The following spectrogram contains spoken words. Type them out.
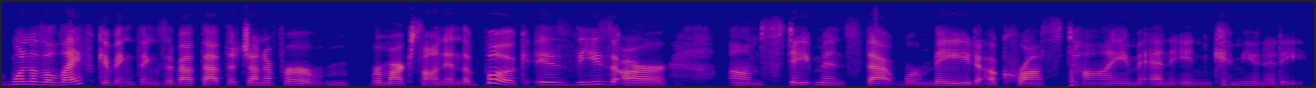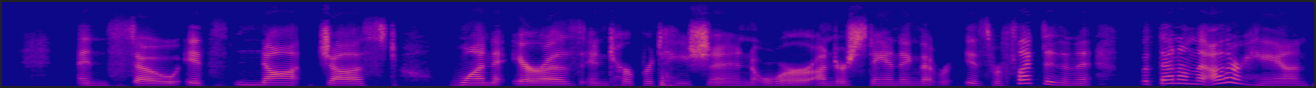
One of the life giving things about that that Jennifer m- remarks on in the book is these are um, statements that were made across time and in community. And so it's not just one era's interpretation or understanding that re- is reflected in it. But then on the other hand,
